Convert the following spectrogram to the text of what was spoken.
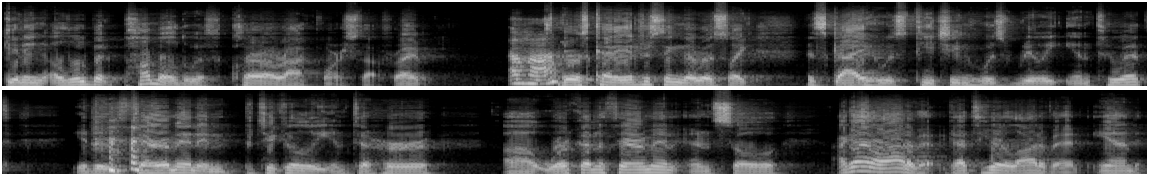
getting a little bit pummeled with Clara Rockmore stuff. Right? Uh huh. It was kind of interesting. There was like this guy who was teaching who was really into it, into the theremin, and particularly into her uh, work on the theremin. And so I got a lot of it. Got to hear a lot of it, and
